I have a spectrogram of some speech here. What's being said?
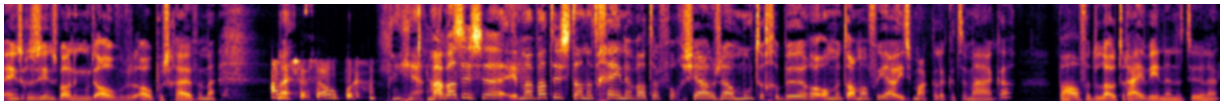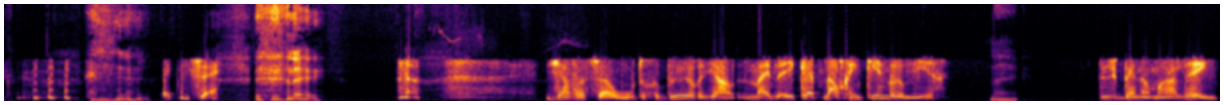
eensgezinswoning moet over, openschuiven. Maar, Alles was open. Ja, maar, alles- wat is, eh, maar wat is dan hetgene wat er volgens jou zou moeten gebeuren... om het allemaal voor jou iets makkelijker te maken? Behalve de loterij winnen natuurlijk. Ik niet zijn. nee. Ja, wat zou moeten gebeuren? Ja, mijn, ik heb nou geen kinderen meer. nee. Dus ik ben nog maar alleen.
